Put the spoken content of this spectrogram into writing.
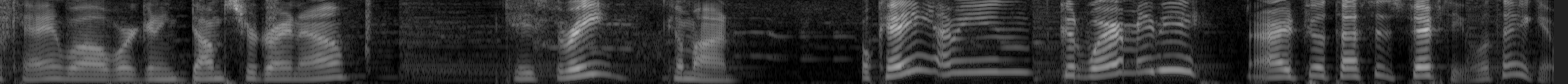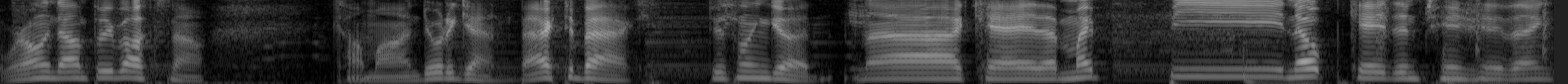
Okay, well, we're getting dumpstered right now. Case three, come on. Okay, I mean, good wear maybe? All right, field tested is 50. We'll take it. We're only down three bucks now. Come on, do it again. Back to back. Do something good. Okay, that might be... Nope, okay, didn't change anything.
